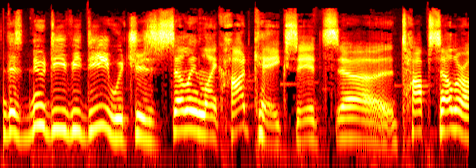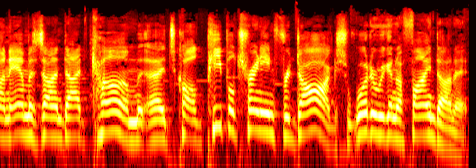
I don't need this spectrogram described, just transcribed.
This new DVD, which is selling like hotcakes, it's uh, top seller on Amazon.com. Uh, it's called People Training for Dogs. What are we going to find on it?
